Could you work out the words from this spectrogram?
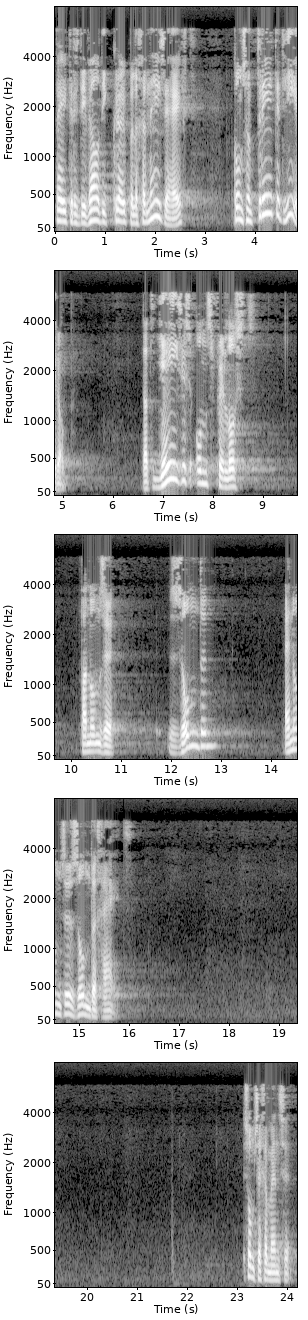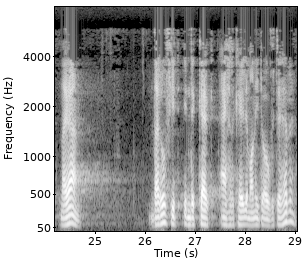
Petrus, die wel die kreupelen genezen heeft, concentreert het hierop. Dat Jezus ons verlost van onze zonden en onze zondigheid. Soms zeggen mensen, nou ja, daar hoef je het in de kerk eigenlijk helemaal niet over te hebben.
